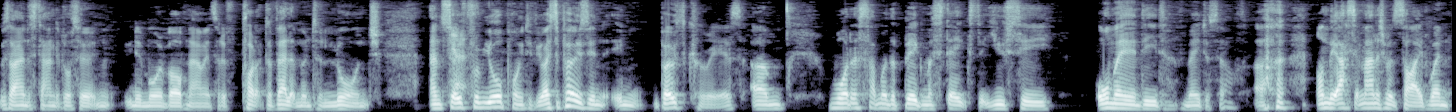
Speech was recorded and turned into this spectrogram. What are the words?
as I understand it, also in, you know, more involved now in sort of product development and launch. And so, yes. from your point of view, I suppose in in both careers, um, what are some of the big mistakes that you see, or may indeed have made yourself uh, on the asset management side? When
